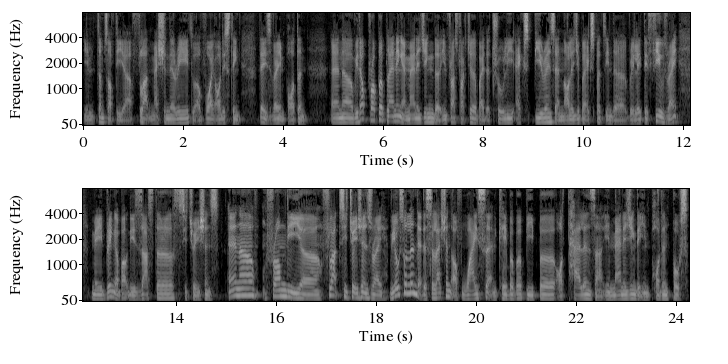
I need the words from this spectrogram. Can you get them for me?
in terms of the uh, flood machinery to avoid all these things. That is very important. And uh, without proper planning and managing the infrastructure by the truly experienced and knowledgeable experts in the related fields, right, may bring about disaster situations. And uh, from the uh, flood situations, right, we also learned that the selection of wiser and capable people or talents uh, in managing the important posts.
